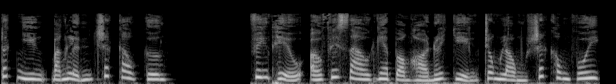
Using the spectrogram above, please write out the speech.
tất nhiên bản lĩnh rất cao cường. Viên thiệu ở phía sau nghe bọn họ nói chuyện trong lòng rất không vui,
